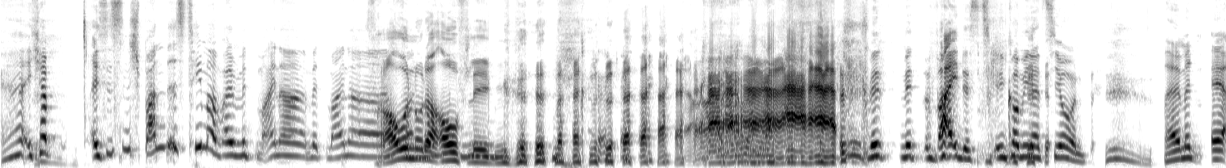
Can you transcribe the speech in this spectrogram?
Ja, ich hab. Es ist ein spannendes Thema, weil mit meiner. Mit meiner Frauen oder auflegen? Mit, mit beides in Kombination. Weil mit, äh,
